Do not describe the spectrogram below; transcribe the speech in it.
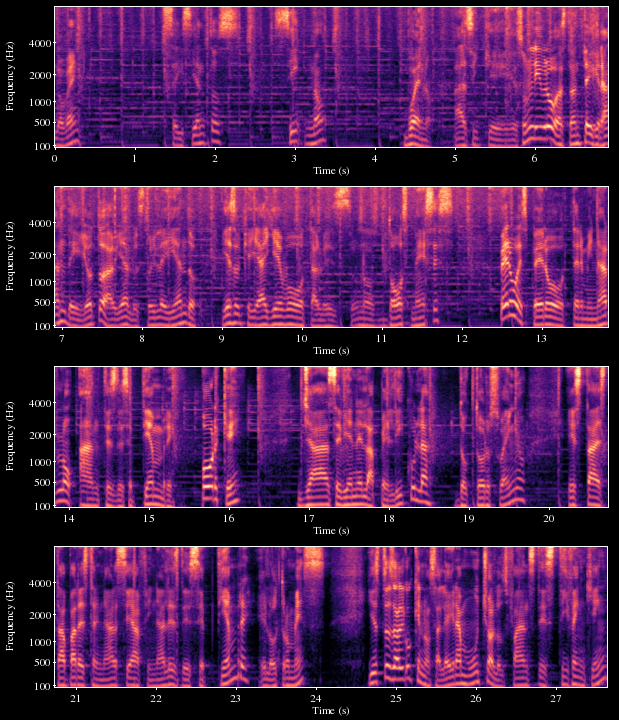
¿Lo ven? 600. Sí, no. Bueno, así que es un libro bastante grande. Yo todavía lo estoy leyendo. Y eso que ya llevo tal vez unos dos meses pero espero terminarlo antes de septiembre, porque ya se viene la película Doctor Sueño. Esta está para estrenarse a finales de septiembre, el otro mes. Y esto es algo que nos alegra mucho a los fans de Stephen King,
